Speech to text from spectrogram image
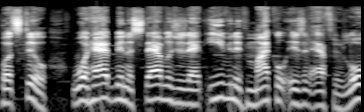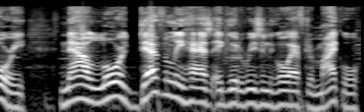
But still, what had been established is that even if Michael isn't after Laurie, Now, Laurie definitely has a good reason to go after Michael,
